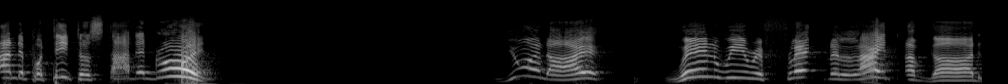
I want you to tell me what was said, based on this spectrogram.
and the potatoes started growing. You and I when we reflect the light of God,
